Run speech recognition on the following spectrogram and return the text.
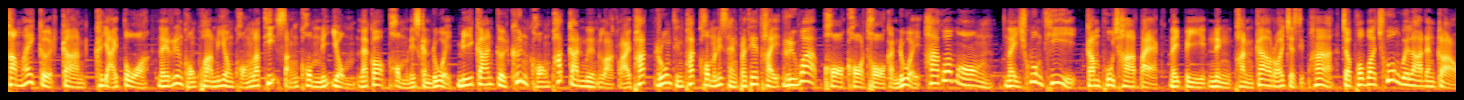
ทำให้เกิดการขยายตัวในเรื่องของความนิยมของลัทธิสังคมนิยม และก็คอมมิวนิสต์กันด้วย มีการเกิดขึ้นของพรรคการเมืองหลากหลายพรรครวมถึงพรรคคอมมิวนิสต์แห่งประเทศไทย หรือว่าพคทกันด้วย หากว่ามองในช่วงที่กัมพูชาแตกในปี 1975 จะพบว่าช่วงเวลาดังกล่าว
